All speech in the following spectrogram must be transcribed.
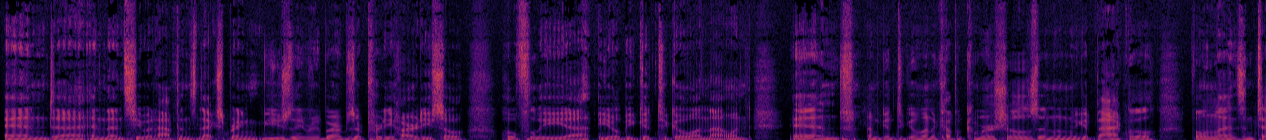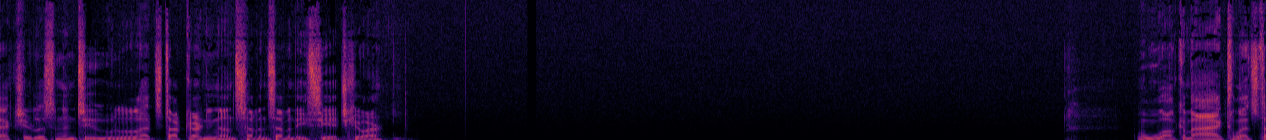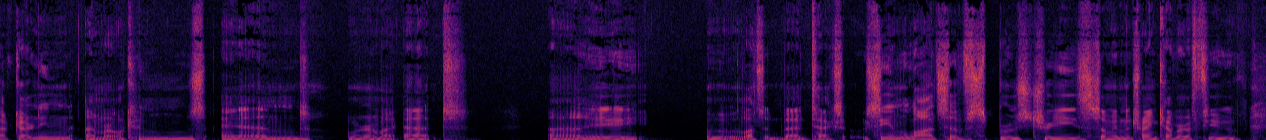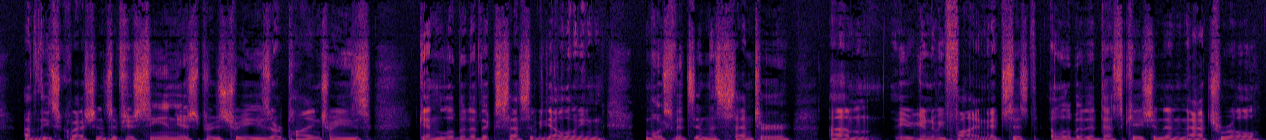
and uh, and then see what happens next spring. Usually rhubarbs are pretty hardy, so hopefully uh, you'll be good to go on that one. And I'm good to go on a couple commercials, and when we get back, we'll phone lines and text. You're listening to Let's Talk Gardening on 770 CHQR. Welcome back to Let's Talk Gardening. I'm Merle Coombs, and where am I at? I ooh, lots of bad text. Seeing lots of spruce trees, so I'm going to try and cover a few of these questions. If you're seeing your spruce trees or pine trees getting a little bit of excessive yellowing, most of it's in the center. Um, you're going to be fine. It's just a little bit of desiccation and natural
